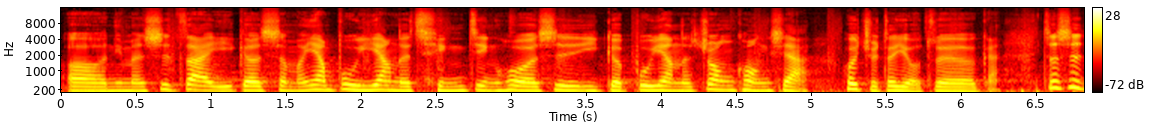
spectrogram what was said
呃，你们是在一个什么样不一样的情景，或者是一个不一样的状况下，会觉得有罪恶感？这是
